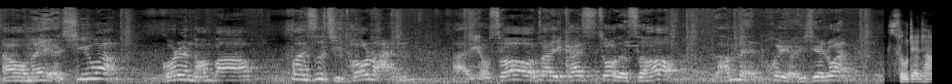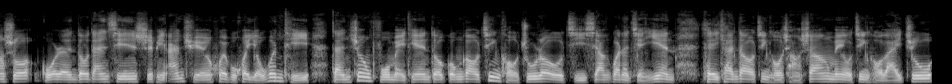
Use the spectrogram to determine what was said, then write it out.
那我们也希望国人同胞万事起头难。啊，有时候在一开始做的时候，难免会有一些乱。苏贞昌说，国人都担心食品安全会不会有问题，但政府每天都公告进口猪肉及相关的检验，可以看到进口厂商没有进口来猪，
